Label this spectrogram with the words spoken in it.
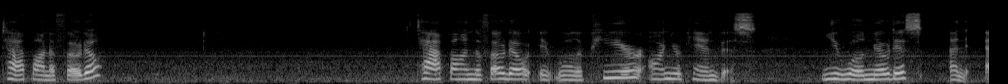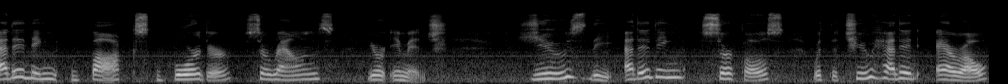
Tap on a photo. Tap on the photo, it will appear on your canvas. You will notice an editing box border surrounds your image. Use the editing circles with the two-headed arrow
